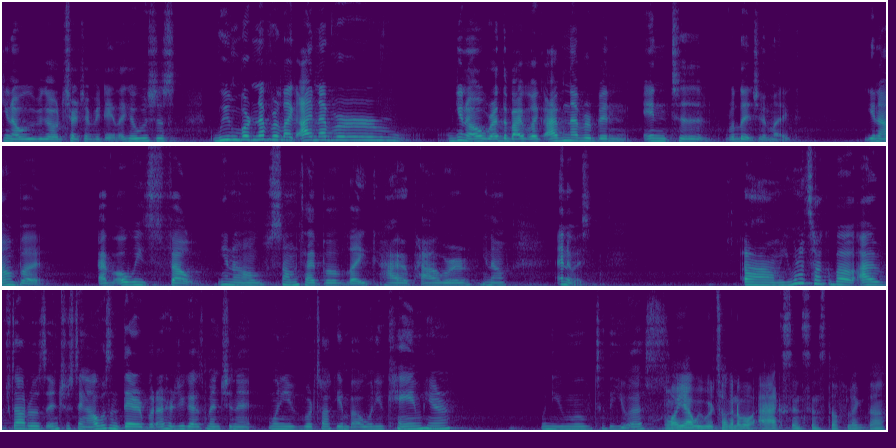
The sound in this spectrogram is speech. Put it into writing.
You know, we would go to church every day. Like it was just we were never like I never, you know, read the Bible. Like I've never been into religion, like you know, but I've always felt, you know, some type of like higher power, you know. Anyways, um, you want to talk about? I thought it was interesting. I wasn't there, but I heard you guys mention it when you were talking about when you came here, when you moved to the U.S. oh yeah we were talking about accents and stuff like that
